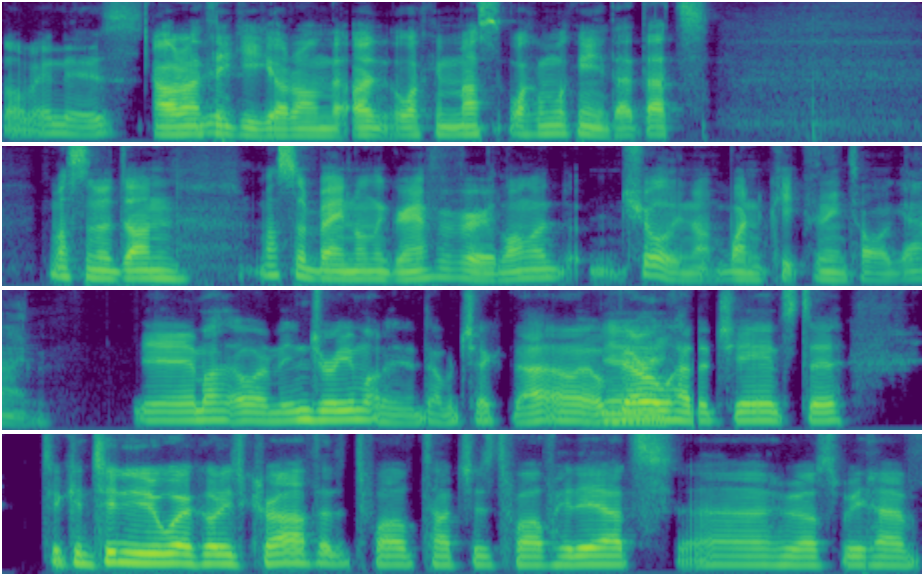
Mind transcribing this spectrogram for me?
I mean, there's. I don't think he got on. The, like, must like I'm looking at that. That's mustn't have done must have been on the ground for very long. Surely not one kick for the entire game. Yeah, or an injury. Might need to double check that. Uh, yeah. Verrall had a chance to to continue to work on his craft at the 12 touches, 12 hitouts. Uh, who else we have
